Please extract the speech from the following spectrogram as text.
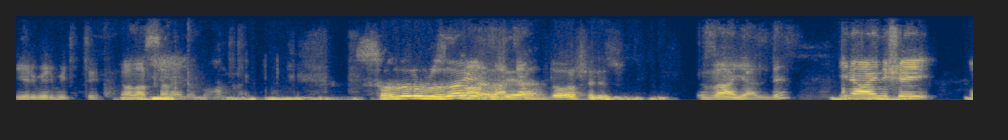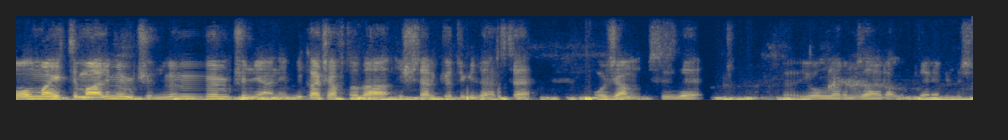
1-1 bitti. Galatasaray'da bu hafta. Sanırım Rıza Tamam, geldi zaten- ya. Doğru söylüyorsun. Rıza geldi. Yine aynı şey olma ihtimali mümkün mü? Mümkün yani. Birkaç hafta daha işler kötü giderse hocam siz de e, yollarımızı ayıralım denebilir.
